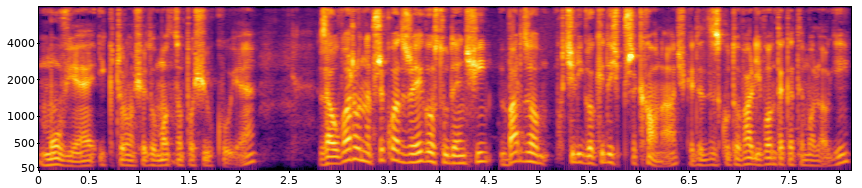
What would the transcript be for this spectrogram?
mówię i którą się tu mocno posiłkuję, zauważył na przykład, że jego studenci bardzo chcieli go kiedyś przekonać, kiedy dyskutowali wątek etymologii,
